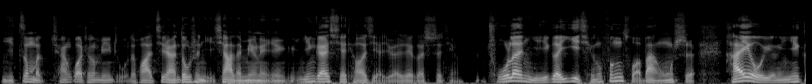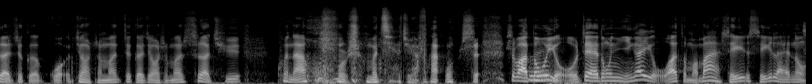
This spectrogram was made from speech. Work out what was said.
你这么全过程民主的话，既然都是你下的命令，应应该协调解决这个事情。除了你一个疫情封锁办公室，还有一个这个国叫什么？这个叫什么社区困难户什么解决办公室是吧？都有这些东西，你应该有啊？怎么办？谁谁来弄？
